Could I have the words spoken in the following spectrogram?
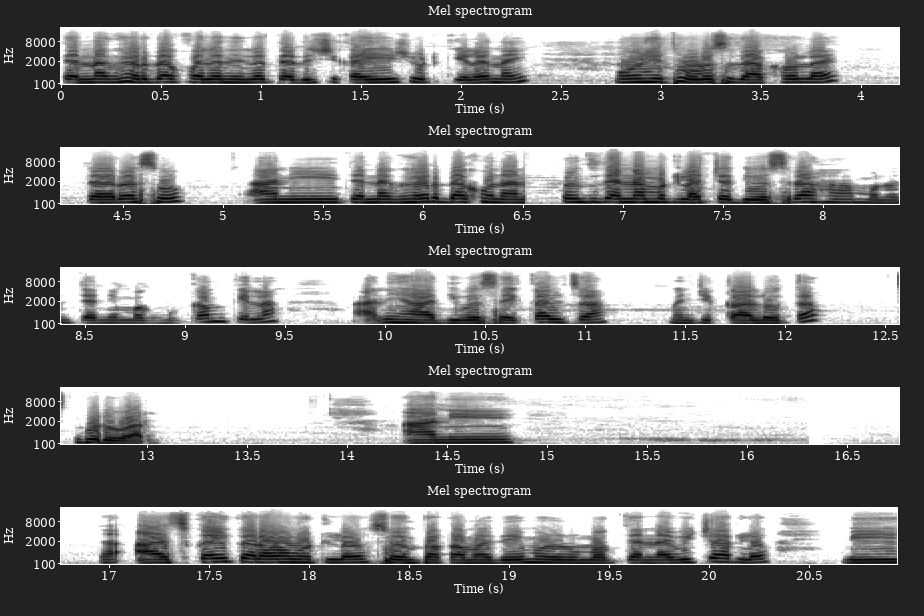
त्यांना घर दाखवायला नेलं त्या दिवशी काहीही शूट केलं नाही. म्हणून हे थोडंसं दाखवलंय. तर असो आणि त्यांना घर दाखवून परंतु त्यांना म्हटलं आजच्या दिवस राहा म्हणून त्यांनी मग मुक्काम केला. आणि हा दिवस आहे कालचा म्हणजे काल होता गुरुवार. आणि आज काय करावं म्हटलं स्वयंपाकामध्ये म्हणून मग त्यांना विचारलं. मी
